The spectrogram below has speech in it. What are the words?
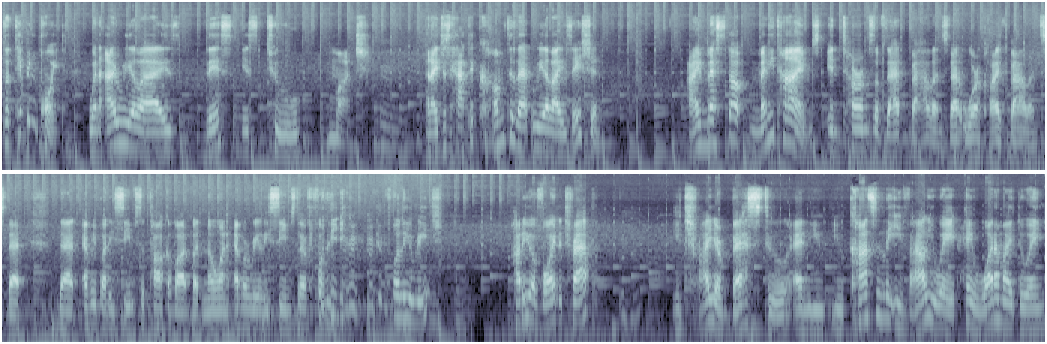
the tipping point when I realized this is too much. Mm. And I just had to come to that realization. I messed up many times in terms of that balance, that work-life balance that that everybody seems to talk about but no one ever really seems to fully fully reach. How do you avoid the trap? Mm-hmm. You try your best to and you you constantly evaluate, hey, what am I doing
